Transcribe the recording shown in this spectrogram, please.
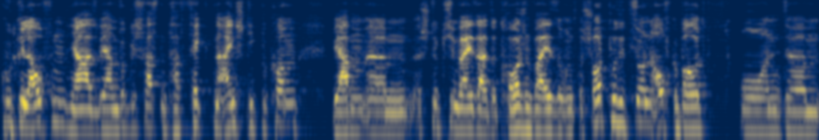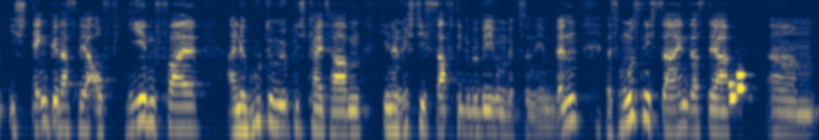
gut gelaufen. Ja, also wir haben wirklich fast einen perfekten Einstieg bekommen. Wir haben ähm, stückchenweise, also tranchenweise unsere Short-Positionen aufgebaut. Und ähm, ich denke, dass wir auf jeden Fall eine gute Möglichkeit haben, hier eine richtig saftige Bewegung mitzunehmen. Denn es muss nicht sein, dass der, ähm,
